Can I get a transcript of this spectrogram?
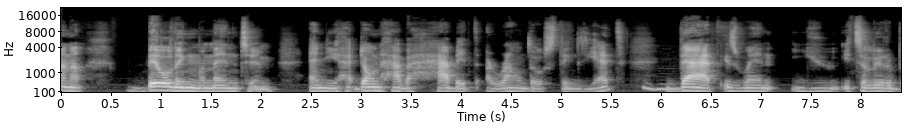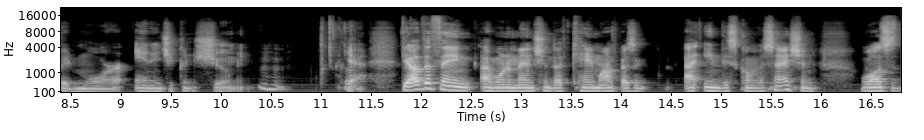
kind of building momentum and you ha- don't have a habit around those things yet Mhm. that is when you it's a little bit more energy consuming Mhm. yeah the other thing i want to mention that came up as a uh, in this conversation was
